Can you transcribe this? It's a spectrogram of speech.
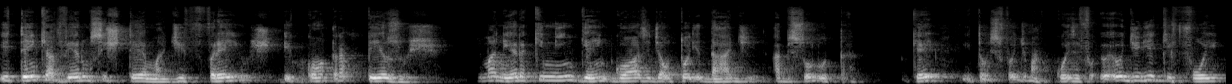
E tem que haver um sistema de freios e contrapesos, de maneira que ninguém goze de autoridade absoluta. Ok? Então, isso foi de uma coisa, eu diria que foi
